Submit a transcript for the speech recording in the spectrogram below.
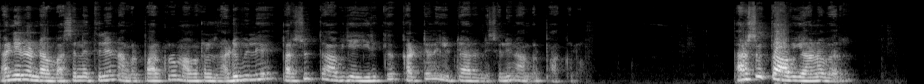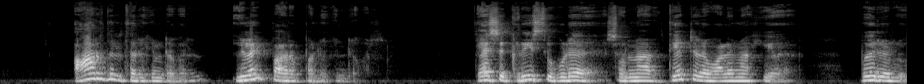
பன்னிரெண்டாம் வசனத்திலே நாங்கள் பார்க்கிறோம் அவர்கள் நடுவிலே பரிசுத்த ஆவியை இருக்க கட்டளையிட்டார் என்று சொல்லி நாங்கள் பார்க்கிறோம். பரிசுத்த ஆவியானவர் ஆறுதல் தருகின்றவர் இழைப்பார பண்ணுகின்றவர் இயேசு கிறிஸ்து கூட சொன்னார் தேற்றரவாளனாகிய வேறொரு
